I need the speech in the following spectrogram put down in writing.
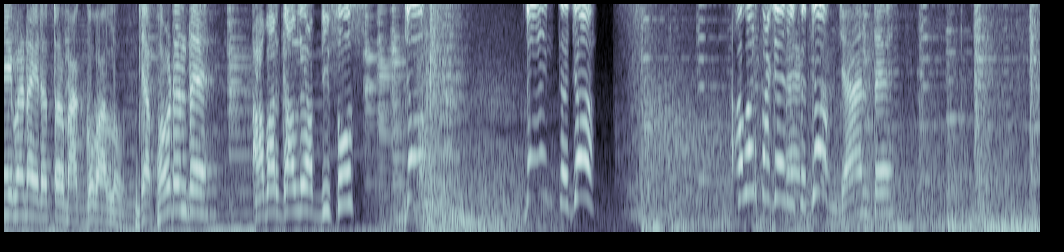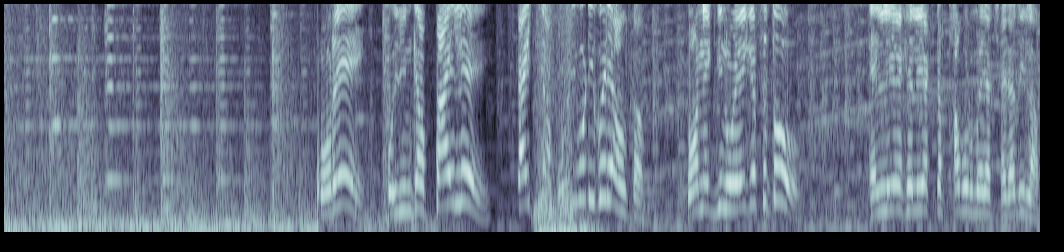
নেই বেটা এটা তোর ভাগ্য ভালো। যা ফোটেন আবার গালে হাত দিছস? যা! যা আনতে যা! আবার তাকায় রয়েছে যা! আনতে ওরে ওই দিনকা পাইলে কাইটটা বড়ি বড়ি করে আলতাম। অনেকদিন হয়ে গেছে তো। এর লেগে খেলি একটা থাবুর মেরা ছেড়া দিলাম।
